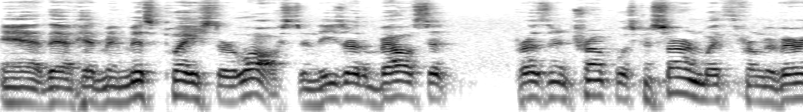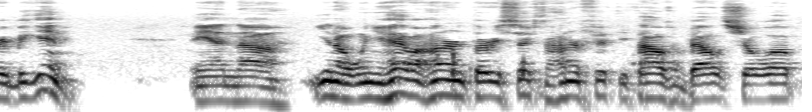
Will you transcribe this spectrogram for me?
and that had been misplaced or lost. And these are the ballots that President Trump was concerned with from the very beginning. And, uh, you know, when you have 136 to 150,000 ballots show up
